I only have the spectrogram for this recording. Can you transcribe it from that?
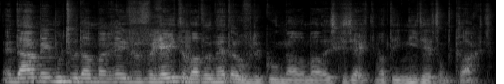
En daarmee moeten we dan maar even vergeten wat er net over de Koen allemaal is gezegd, wat hij niet heeft ontkracht.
